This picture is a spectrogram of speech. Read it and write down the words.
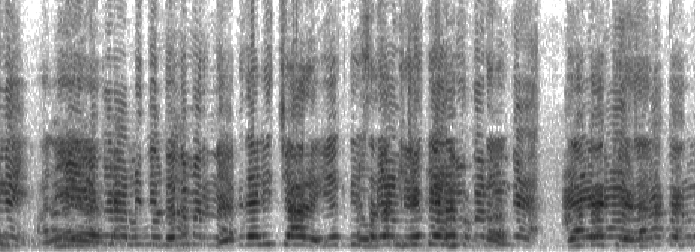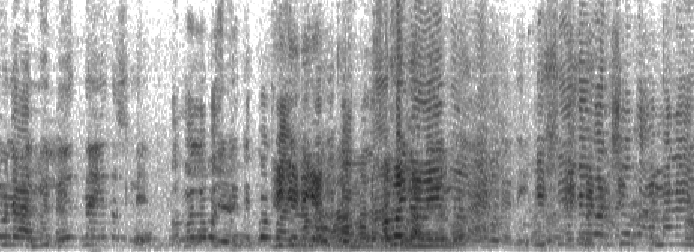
नाही. आणि गेलं तर आम्ही तिथं मरणार. त्यांनी चार एक दिवसाचा एवढी खेळ आमची केला कामं फक्त. करून द्या. त्या काय खेळाला करून आम्ही भेट नाही असले आम्हाला वस्ती दीपक बाई- किती वर्ष आम्हाला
